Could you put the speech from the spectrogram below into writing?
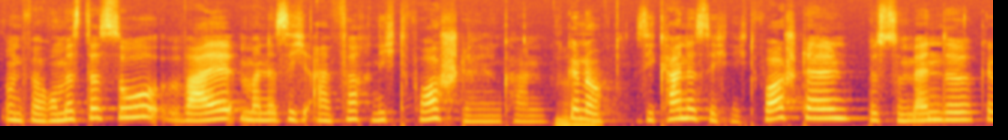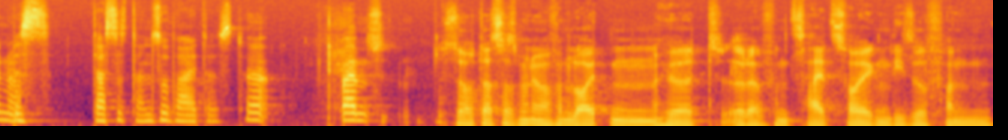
Und warum ist das so? Weil man es sich einfach nicht vorstellen kann. Genau. Sie kann es sich nicht vorstellen bis zum Ende, genau. bis dass es dann soweit ist. Ja. Beim das ist auch das, was man immer von Leuten hört oder von Zeitzeugen, die so von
